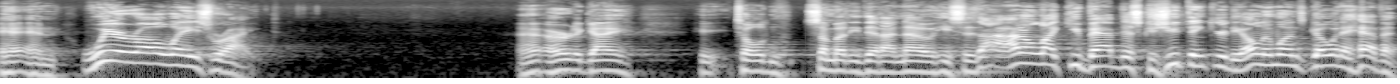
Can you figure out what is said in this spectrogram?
and we're always right. I heard a guy, he told somebody that I know, he says, I don't like you Baptists because you think you're the only ones going to heaven.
